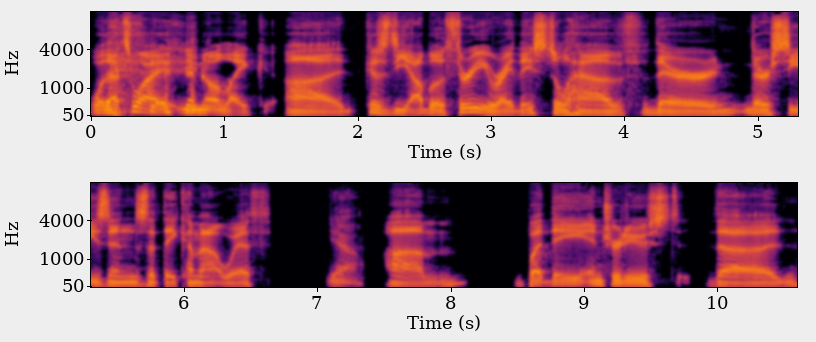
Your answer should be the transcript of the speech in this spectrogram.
Well, that's why you know, like, because Diablo three, right? They still have their their seasons that they come out with. Yeah. Um, but they introduced the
